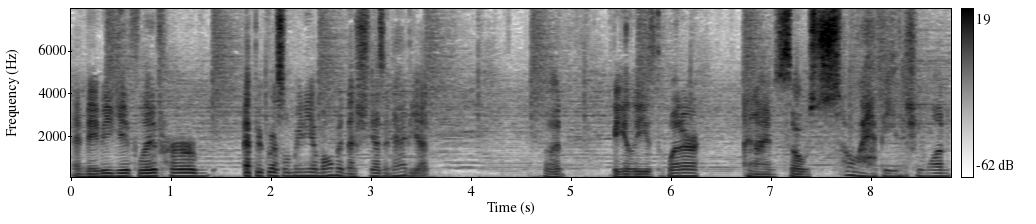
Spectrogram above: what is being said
And maybe give Liv her epic WrestleMania moment that she hasn't had yet. But Bayley is the winner, and I'm so, so happy that she won.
